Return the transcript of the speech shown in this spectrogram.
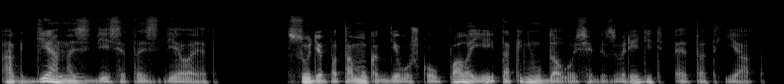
А где она здесь это сделает? Судя по тому, как девушка упала, ей так и не удалось обезвредить этот яд.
